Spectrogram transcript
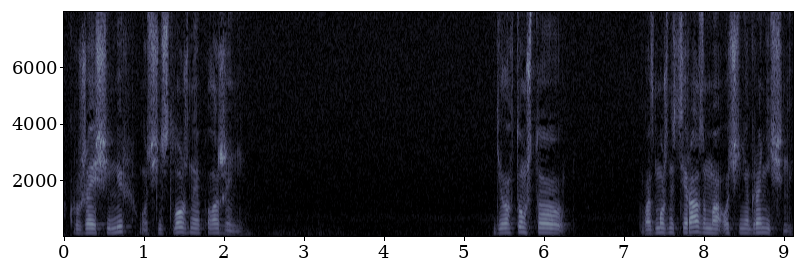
окружающий мир в очень сложное положение. Дело в том, что возможности разума очень ограничены.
